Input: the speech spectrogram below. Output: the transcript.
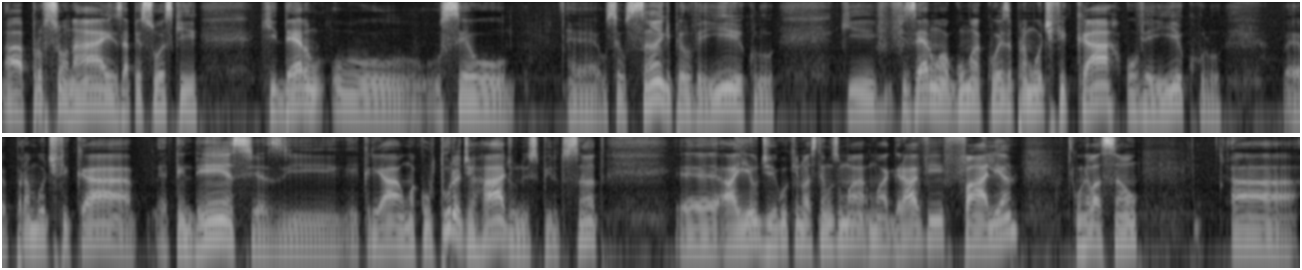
a profissionais, a pessoas que, que deram o, o, seu, é, o seu sangue pelo veículo, que fizeram alguma coisa para modificar o veículo, é, para modificar é, tendências e, e, criar uma cultura de rádio no Espírito Santo, é, aí eu digo que nós temos uma, uma grave falha com relação a,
